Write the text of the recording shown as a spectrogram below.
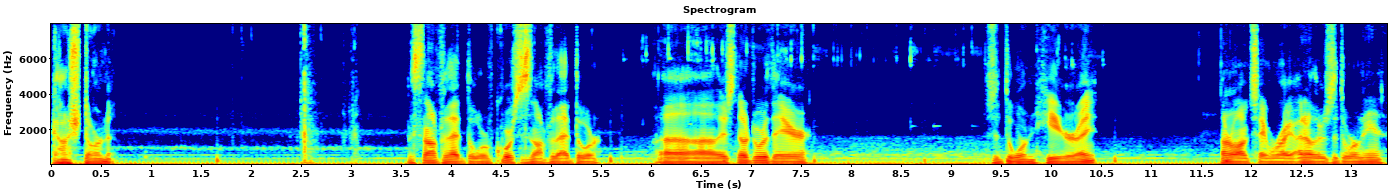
Gosh darn it. It's not for that door. Of course it's not for that door. Uh, there's no door there. There's a door in here, right? I don't know what I'm saying right. I know there's a door in here.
